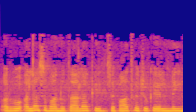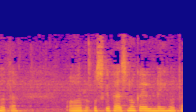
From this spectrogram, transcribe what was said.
اور وہ اللہ سبحان تعالیٰ کی صفات کا چونکہ علم نہیں ہوتا اور اس کے فیصلوں کا علم نہیں ہوتا۔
